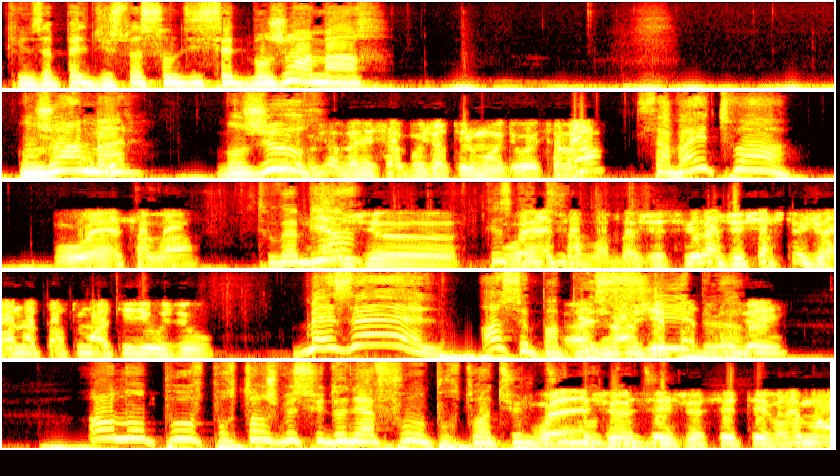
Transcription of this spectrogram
qui nous appelle du 77. Bonjour Amar. Bonjour Amar. Bonjour. Bonjour Vanessa, bonjour tout le monde. Ouais, ça va? Ça va et toi? Ouais, ça va. Tout va bien Moi, je... Ouais, tu- ça va. Bah, je suis là, je cherche toujours un appartement à Tizi Ouzou. Mais elle Oh, c'est pas Euh, possible. non, j'ai pas trouvé. Oh mon pauvre, pourtant je me suis donné à fond pour toi, tu le Ouais, je sais, je sais, t'es vraiment,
